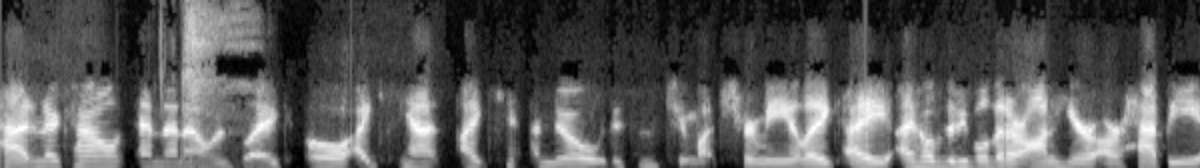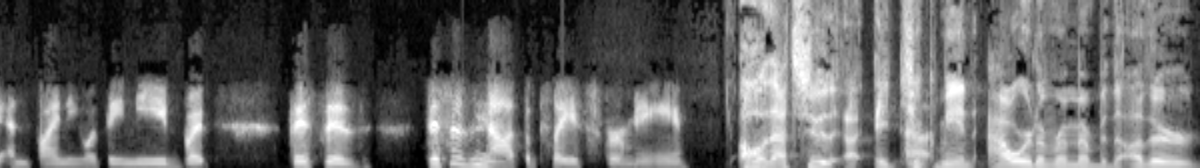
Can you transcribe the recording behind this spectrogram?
had an account and then i was like oh i can't i can't no this is too much for me like i i hope the people that are on here are happy and finding what they need but this is this is not the place for me Oh, that's who. uh, It took Uh, me an hour to remember. The other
